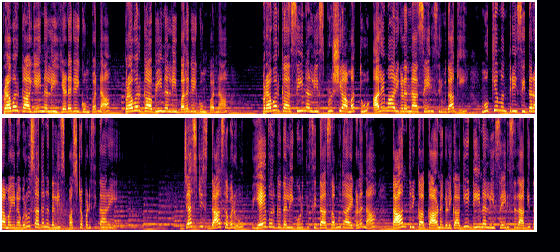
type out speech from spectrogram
ಪ್ರವರ್ಗ ಎನಲ್ಲಿ ಎಡಗೈ ಗುಂಪನ್ನ, ಪ್ರವರ್ಗ ಬಿನಲ್ಲಿ ಬಲಗೈ ಗುಂಪನ್ನ, ಪ್ರವರ್ಗ ಸಿನಲ್ಲಿ ಸ್ಪೃಶ್ಯ ಮತ್ತು ಅಲೆಮಾರಿಗಳನ್ನ ಸೇರಿಸಿರುವುದಾಗಿ ಮುಖ್ಯಮಂತ್ರಿ ಸಿದ್ದರಾಮಯ್ಯನವರು ಸದನದಲ್ಲಿ ಸ್ಪಷ್ಟಪಡಿಸಿದ್ದಾರೆ. ಜಸ್ಟಿಸ್ ದಾಸ್ ಅವರು ಎ ವರ್ಗದಲ್ಲಿ ಗುರುತಿಸಿದ್ದ ಸಮುದಾಯಗಳನ್ನು ತಾಂತ್ರಿಕ ಕಾರಣಗಳಿಗಾಗಿ ಡಿನಲ್ಲಿ ಸೇರಿಸಲಾಗಿದ್ದ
